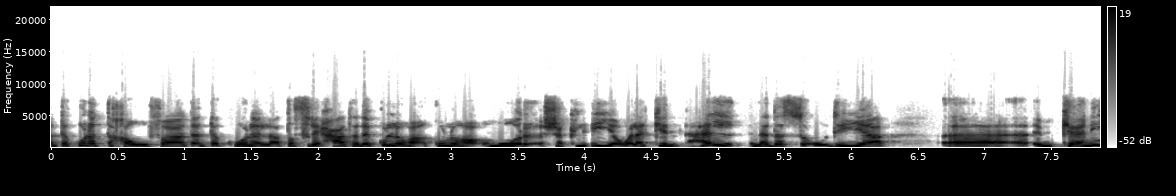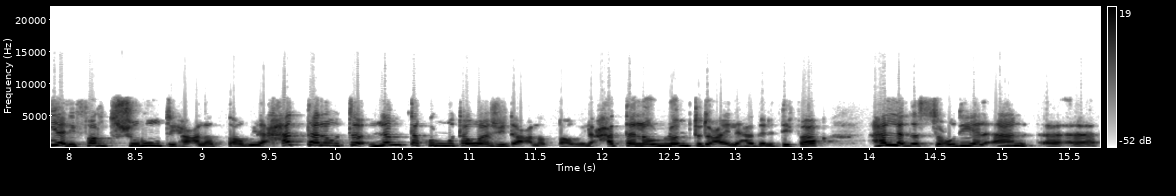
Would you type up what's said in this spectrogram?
أن تكون التخوفات أن تكون التصريحات هذه كلها كلها أمور شكلية ولكن هل لدى السعودية آه، إمكانية لفرض شروطها على الطاولة حتى لو لم تكن متواجدة على الطاولة حتى لو لم تدعى إلى هذا الاتفاق هل لدى السعودية الآن آه،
